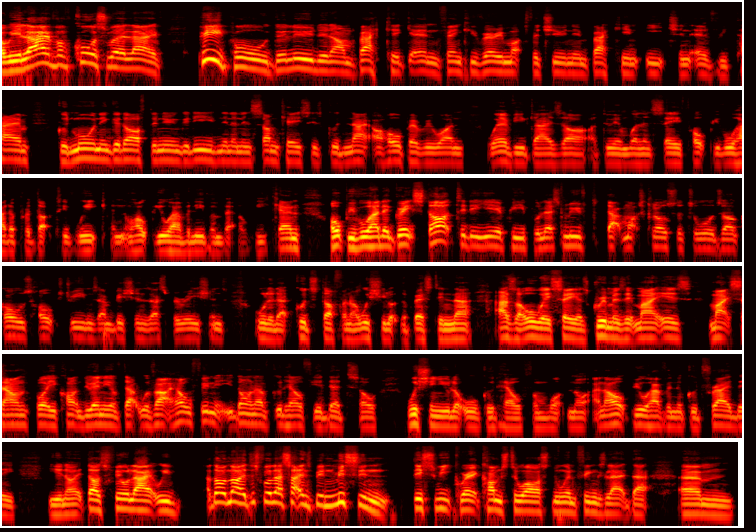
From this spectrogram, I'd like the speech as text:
Are we live? Of course, we're live. People deluded, I'm back again. Thank you very much for tuning back in each and every time. Good morning, good afternoon, good evening, and in some cases, good night. I hope everyone, wherever you guys are, are doing well and safe. Hope you've all had a productive week and hope you have an even better weekend. Hope you've all had a great start to the year, people. Let's move that much closer towards our goals, hopes, dreams, ambitions, aspirations, all of that good stuff. And I wish you lot the best in that. As I always say, as grim as it might is, might sound, boy, you can't do any of that without health, in it. You don't have good health, you're dead. So wishing you lot all good health and whatnot. And I hope you're having a good Friday. You know, it does feel like we've I don't know, I just feel like something's been missing this week where it comes to Arsenal and things like that. Um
